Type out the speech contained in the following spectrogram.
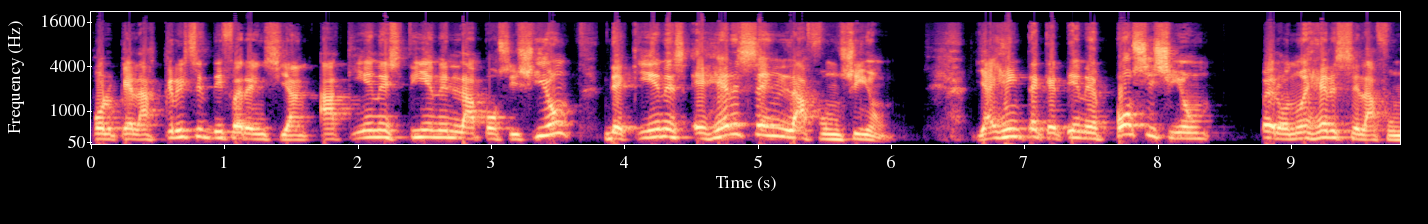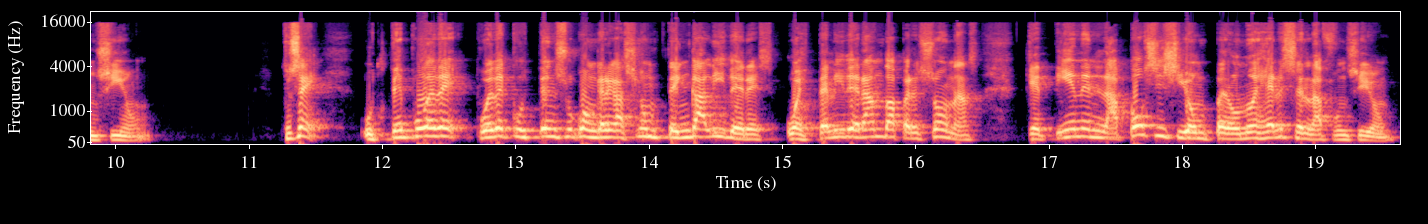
porque las crisis diferencian a quienes tienen la posición de quienes ejercen la función. Y hay gente que tiene posición, pero no ejerce la función. Entonces, Usted puede, puede que usted en su congregación tenga líderes o esté liderando a personas que tienen la posición, pero no ejercen la función.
